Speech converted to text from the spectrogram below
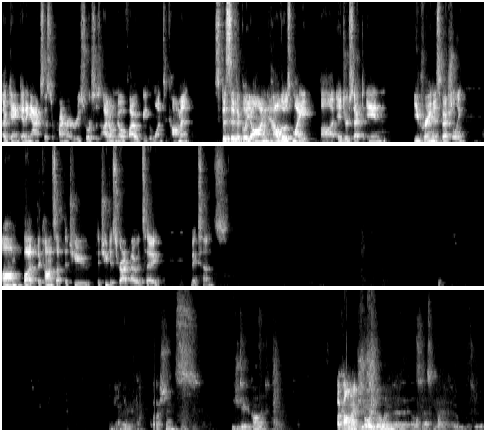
again getting access to primary resources, I don't know if I would be the one to comment specifically on how those might uh, intersect in Ukraine, especially. Um, but the concept that you that you described, I would say, makes sense. Any other questions? Would you take a comment? A comment, sure. was no one uh, else asking that, I don't want to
